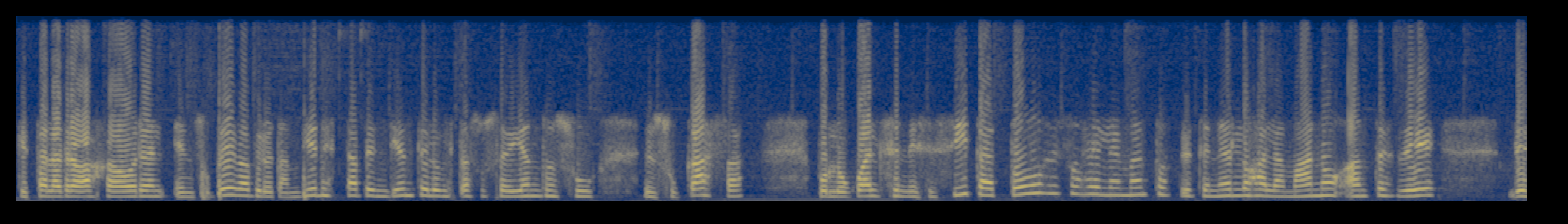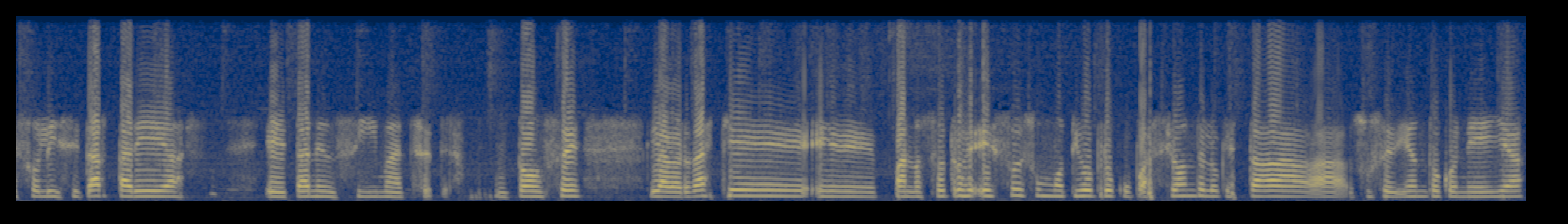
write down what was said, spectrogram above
que está la trabajadora en, su pega, pero también está pendiente de lo que está sucediendo en su, en su casa, por lo cual se necesita todos esos elementos de tenerlos a la mano antes de, de solicitar tareas eh, tan encima, etcétera. Entonces, la verdad es que eh, para nosotros eso es un motivo de preocupación de lo que está sucediendo con ella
